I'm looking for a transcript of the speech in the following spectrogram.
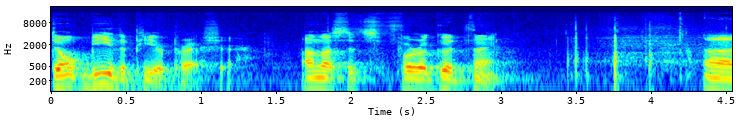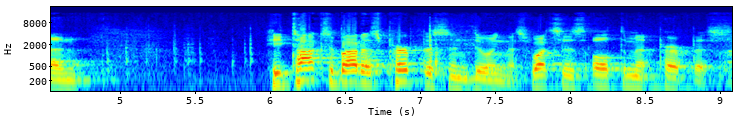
Don't be the peer pressure unless it's for a good thing. Um, he talks about his purpose in doing this. What's his ultimate purpose?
